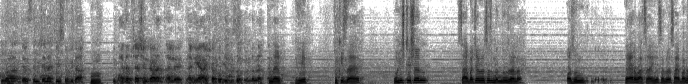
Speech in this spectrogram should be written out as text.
किंवा जलसिंचनाची सुविधा. ही भाजप शासन काळात झाली झाली आहे अशा पद्धतीचं बोललं जातं नाही हे चुकीचं आहे. पोलीस स्टेशन साहेबाच्या वेळेसच मंजूर झालं. अजून तयार व्हायचं हे सगळं साहेबांना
